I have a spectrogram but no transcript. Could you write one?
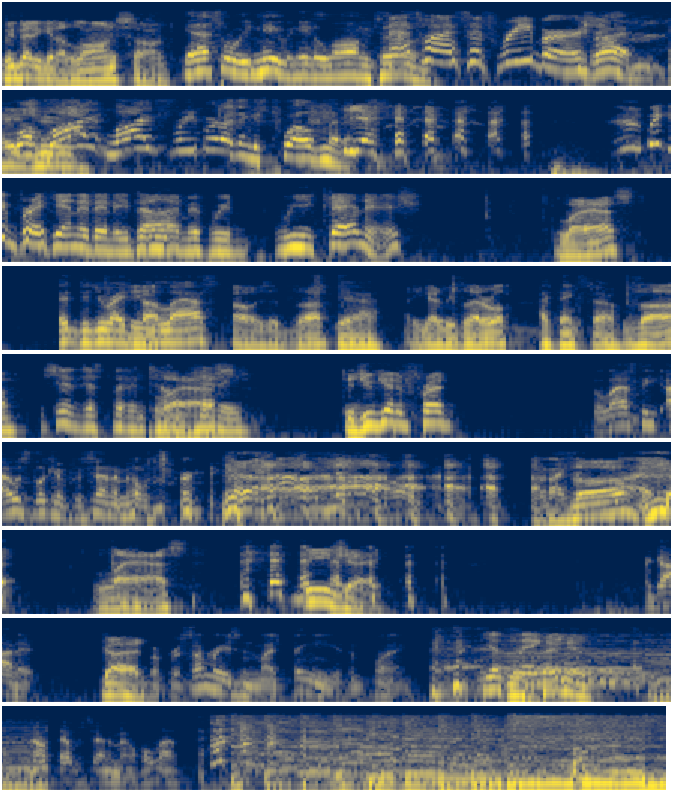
We better get a long song. Yeah, that's what we need. We need a long tune. That's why I said Freebird. Right. Hey, well, Jude. live, live Freebird, I think is 12 minutes. Yeah. We can break in at any time if we we finish. Last? Uh, Did you write the, The- last? Oh, is it the? Yeah, Oh, you got to be literal. I think so. The You should have just put in Tom last. Petty. Did you get it, Fred? The last thing I was looking for sentimental journey. Oh, But I The last DJ. I got it. Go ahead. But for some reason, my thingy isn't playing. You think? Nope, that was sentimental. Hold on.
